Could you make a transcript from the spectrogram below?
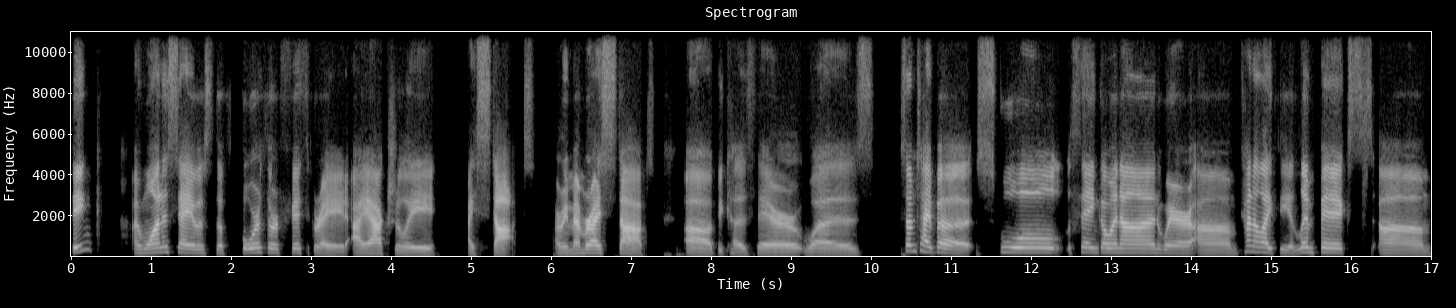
think I want to say it was the fourth or fifth grade. I actually I stopped. I remember I stopped uh, because there was some type of school thing going on where um kind of like the Olympics um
